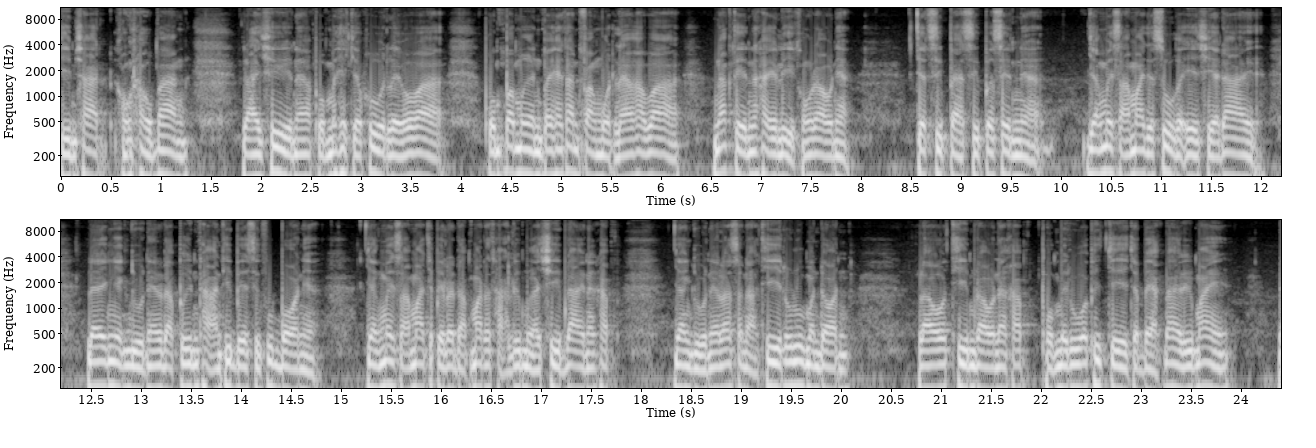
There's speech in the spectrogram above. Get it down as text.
ทีมชาติของเราบ้างรายชื่อนะ ผมไม่อยากจะพูดเลยเพราะว่า ผมประเมินไปให้ท่านฟังหมดแล้วครับว่านักเตะไทยลีกของเราเนี่ย70-80%เนี่ยยังไม่สามารถจะสู้กับเอเชียได้ และยังอยู่ในระดับพื้นฐานที่เบสิกฟุตบอลเนี่ยยังไม่สามารถจะเป็นระดับมาตรฐานหรือมืออาชีพได้นะครับ ยังอยู่ในลักษณะที่ลูกๆมันดอนแล้วทีมเรานะครับ ผมไม่รู้ว่าพี่เจจะแบกได้หรือไม่ ใน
